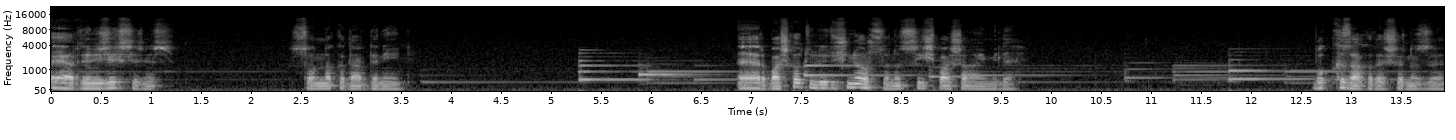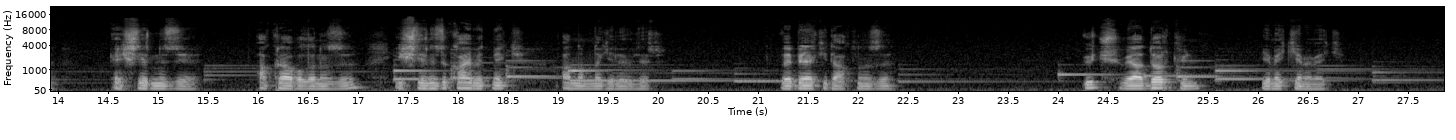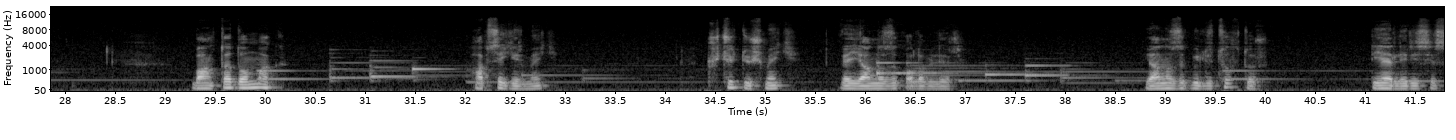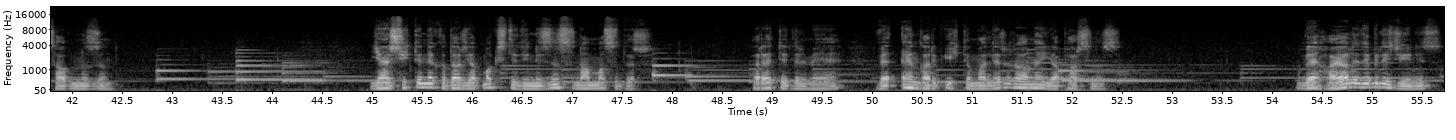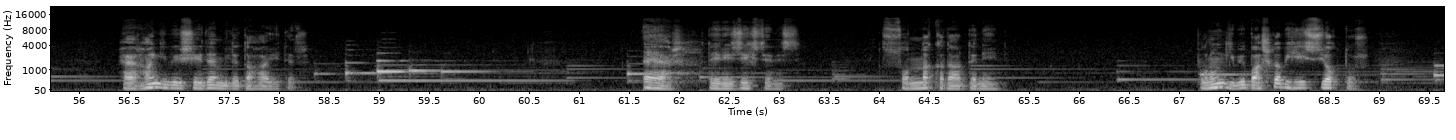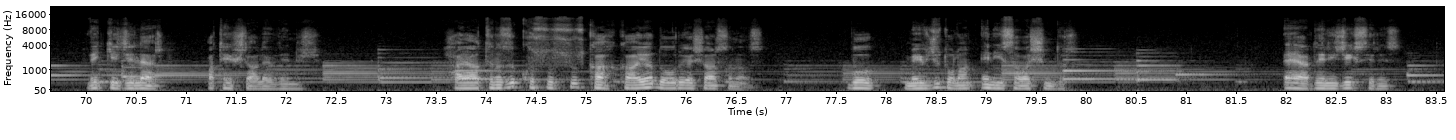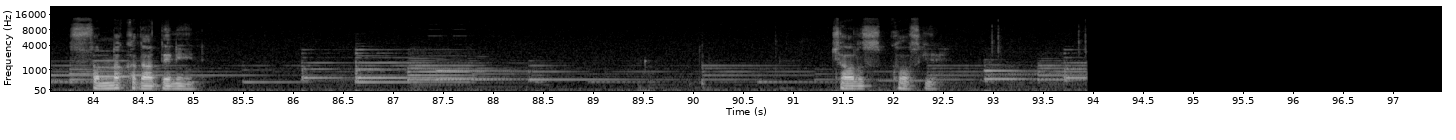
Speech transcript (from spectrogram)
Eğer deneyeceksiniz, sonuna kadar deneyin. Eğer başka türlü düşünüyorsanız hiç başlamayın bile. Bu kız arkadaşlarınızı, eşlerinizi, akrabalarınızı, işlerinizi kaybetmek anlamına gelebilir. Ve belki de aklınızı 3 veya 4 gün yemek yememek. Bankta donmak. Hapse girmek. Küçük düşmek ve yalnızlık olabilir. Yalnızlık bir lütuftur. Diğerleri ise sabrınızın. Gerçekte ne kadar yapmak istediğinizin sınanmasıdır. Reddedilmeye ve en garip ihtimalleri rağmen yaparsınız. Ve hayal edebileceğiniz herhangi bir şeyden bile daha iyidir. Eğer deneyecekseniz sonuna kadar deneyin. Bunun gibi başka bir his yoktur. Ve geceler ateşle alevlenir. Hayatınızı kusursuz kahkahaya doğru yaşarsınız. Bu mevcut olan en iyi savaşımdır. Eğer deneyecekseniz sonuna kadar deneyin. Charles Koski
